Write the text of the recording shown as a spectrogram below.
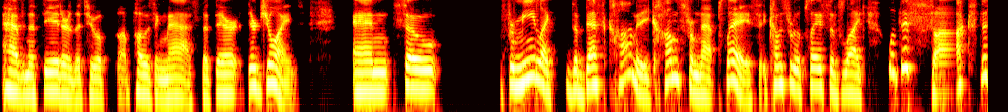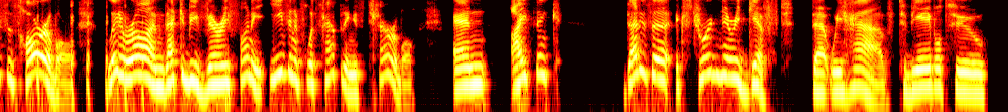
have in the theater the two opposing masks that they're they're joined and so for me like the best comedy comes from that place. It comes from the place of like well this sucks. This is horrible. Later on that could be very funny even if what's happening is terrible. And I think that is an extraordinary gift that we have to be able to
